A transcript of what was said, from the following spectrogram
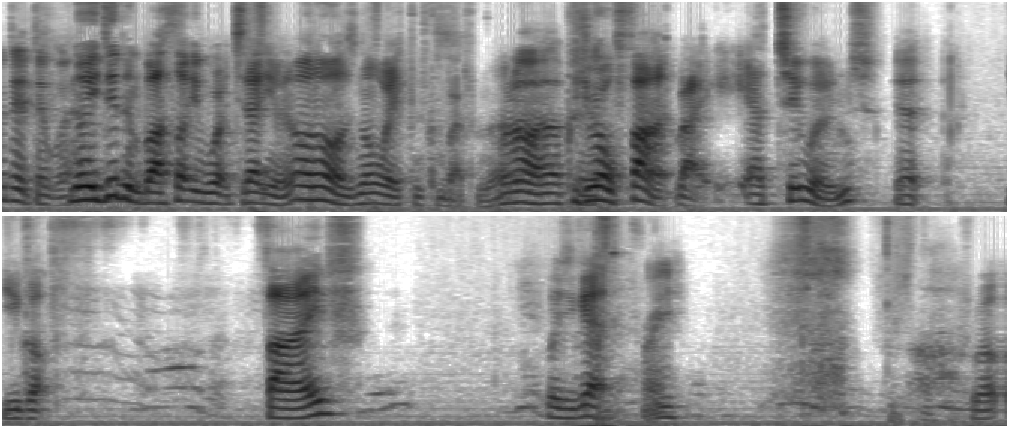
We did, didn't we? No, you didn't, but I thought you worked it out. You went, oh no, there's no way you can come back from that. Oh, no. Because you're all fat, Right, he had two wounds. Yeah. You got five. What did you get? Three. Oh, Ro-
